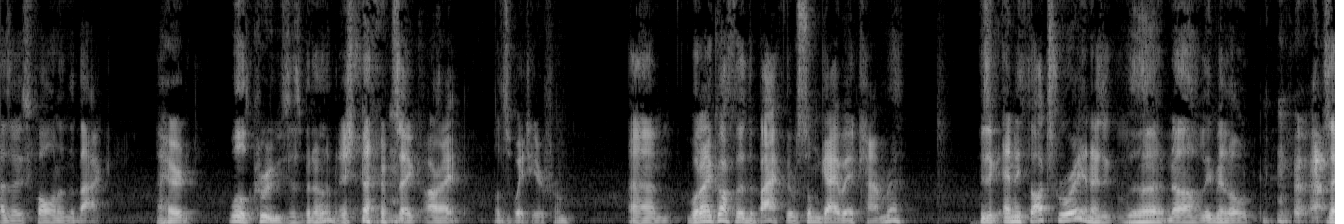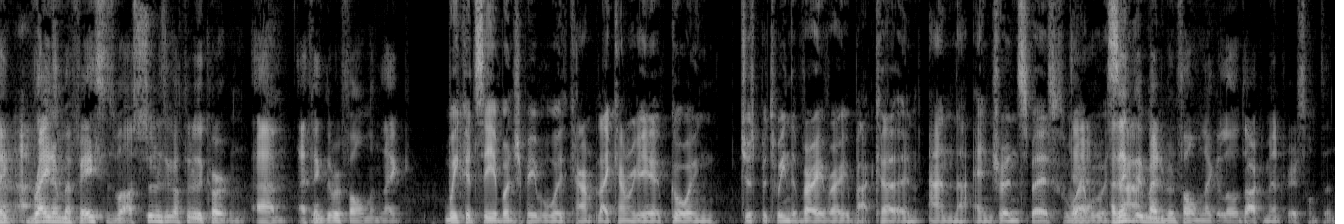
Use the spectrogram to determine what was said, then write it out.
as I was falling in the back, I heard Will Cruz has been eliminated. I was like, all right, I'll just wait here for him. Um, when I got through the back, there was some guy with a camera. He's like, "Any thoughts, Rory?" And I was like, "No, leave me alone." It's like right in my face as well. As soon as I got through the curtain, um, I think they were filming like We could see a bunch of people with cam- like camera gear going just between the very, very back curtain and that entrance space where Yeah. we were I sat. think they might have been filming like a little documentary or something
